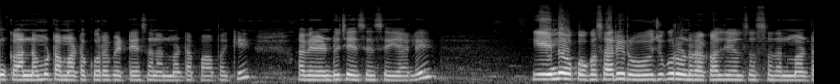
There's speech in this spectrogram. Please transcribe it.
ఇంకా అన్నము టమాటా కూర పెట్టేశాను అనమాట పాపకి. అవి రెండు చేసేసేయాలి. ఏందో ఒక్కొక్కసారి రోజుకు రెండు రకాలు చేయాల్సి వస్తుంది అనమాట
